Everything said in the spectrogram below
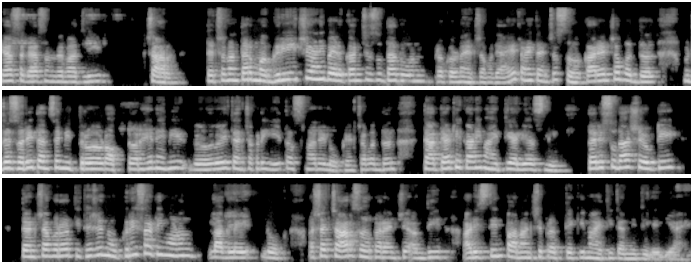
या सगळ्या संदर्भातली चार. त्याच्यानंतर मगरीची आणि बेडकांची सुद्धा दोन प्रकरणं ह्याच्यामध्ये आहेत आणि त्यांच्या सहकार्यांच्या बद्दल म्हणजे जरी त्यांचे मित्र डॉक्टर हे नेहमी वेळोवेळी त्यांच्याकडे येत असणारे लोक यांच्याबद्दल त्या त्या ठिकाणी माहिती आली असली तरी सुद्धा शेवटी त्यांच्याबरोबर तिथे जे नोकरीसाठी म्हणून लागले लोक अशा चार सहकाऱ्यांची अगदी अडीच तीन पानांची प्रत्येकी माहिती त्यांनी दिलेली आहे.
